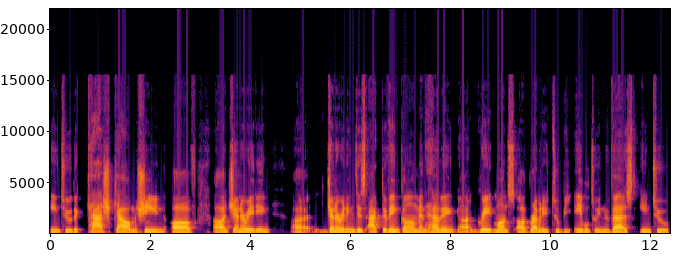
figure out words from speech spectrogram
into the cash cow machine of uh, generating uh, generating this active income and having uh, great months of revenue to be able to invest into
